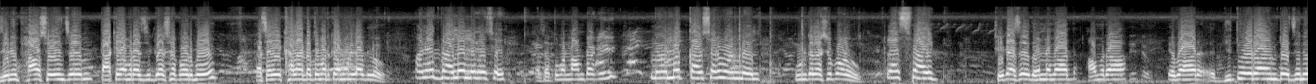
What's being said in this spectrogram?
যিনি ফার্স্ট হয়েছেন তাকে আমরা জিজ্ঞাসা করব। আচ্ছা এই খেলাটা তোমার কেমন লাগল? অনেক ভালো লেগেছে। আচ্ছা তোমার নামটা কি? মোহাম্মদ কাউসার মন্ডল কোন ক্লাসে পড়ো? Class five. ঠিক আছে ধন্যবাদ। আমরা এবার দ্বিতীয় রাউন্ডে যিনি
